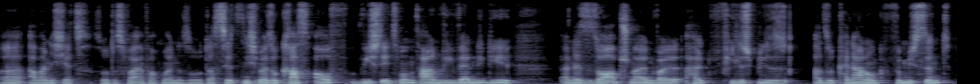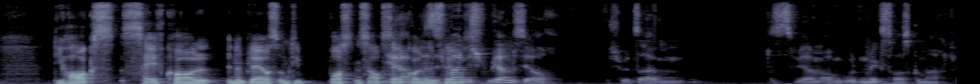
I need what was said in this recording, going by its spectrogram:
Äh, aber nicht jetzt. So, das war einfach meine so. Das ist jetzt nicht mehr so krass auf, wie steht es momentan, wie werden die die an der Saison abschneiden, weil halt viele Spiele, also keine Ahnung, für mich sind die Hawks Safe Call in den Playoffs und die Boston ist auch Safe ja, Call also in den ich meine, Playoffs. wir haben es ja auch, ich würde sagen, das, wir haben auch einen guten Mix draus gemacht,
